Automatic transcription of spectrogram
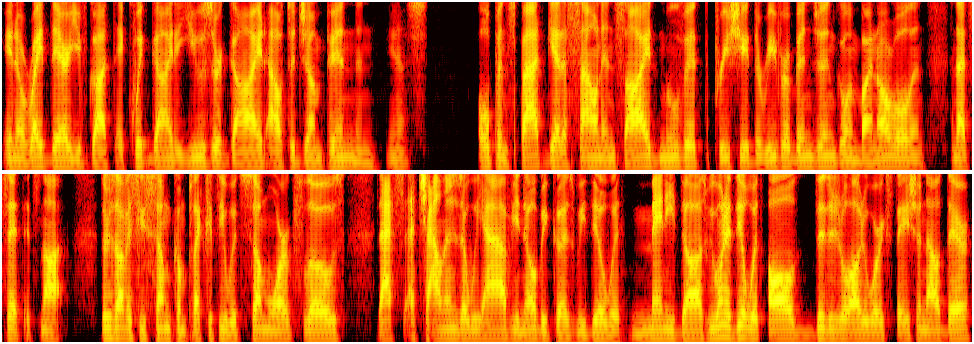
you know right there you've got a quick guide, a user guide, how to jump in, and yes. Open spat, get a sound inside, move it, appreciate the reverb engine, go in binaural, and, and that's it. It's not there's obviously some complexity with some workflows. That's a challenge that we have, you know, because we deal with many DAWs. We want to deal with all digital audio workstation out there,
